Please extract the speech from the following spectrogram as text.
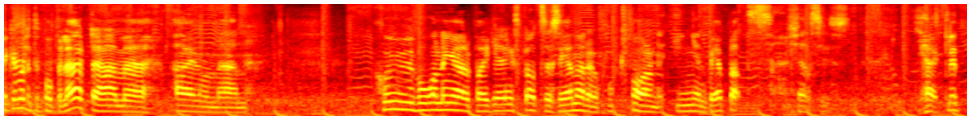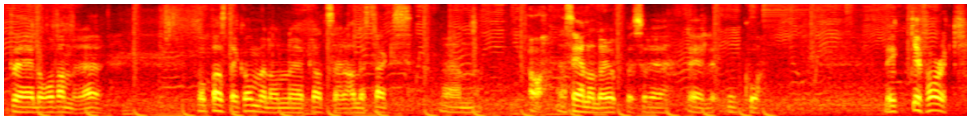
verkar vara lite populärt det här med Iron Man. Sju våningar, parkeringsplatser senare och fortfarande ingen B-plats. Känns ju jäkligt eh, lovande det här. Hoppas det kommer någon eh, plats här alldeles strax. Men ja, jag ser någon där uppe så det, det är OK. Mycket folk,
